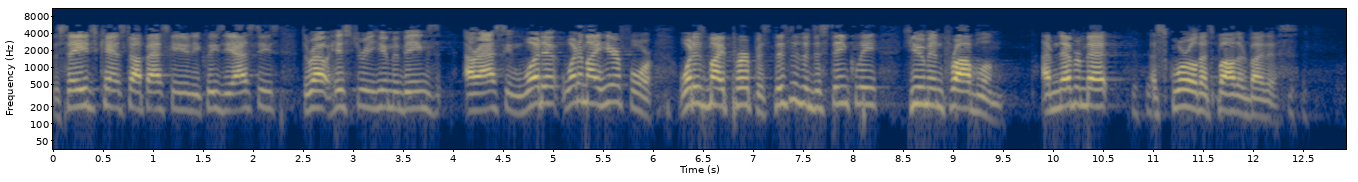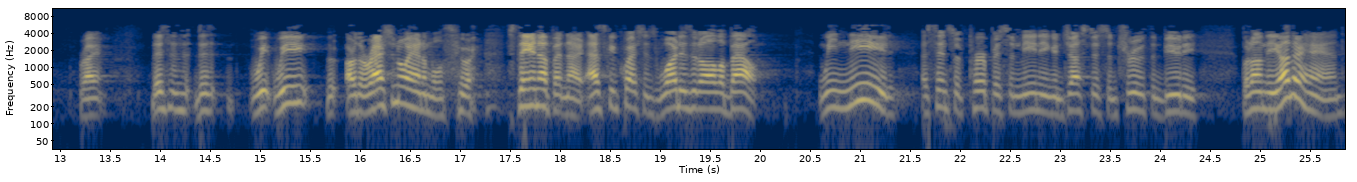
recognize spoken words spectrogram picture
The sage can't stop asking in Ecclesiastes. Throughout history, human beings are asking, what, what am I here for? What is my purpose? This is a distinctly human problem. I've never met a squirrel that's bothered by this. Right? This is, this, we, we are the rational animals who are staying up at night, asking questions. What is it all about? We need a sense of purpose and meaning and justice and truth and beauty. But on the other hand,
